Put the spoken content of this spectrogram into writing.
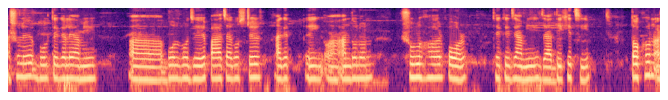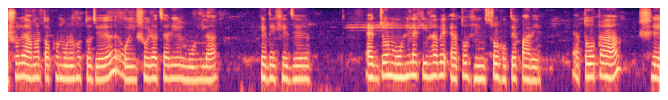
আসলে বলতে গেলে আমি বলব যে পাঁচ আগস্টের আগে এই আন্দোলন শুরু হওয়ার পর থেকে যে আমি যা দেখেছি, তখন আসলে আমার তখন মনে হতো যে ওই স্বৈরাচারী ওই মহিলাকে দেখে যে একজন মহিলা কীভাবে এত হিংস্র হতে পারে, এতটা সে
